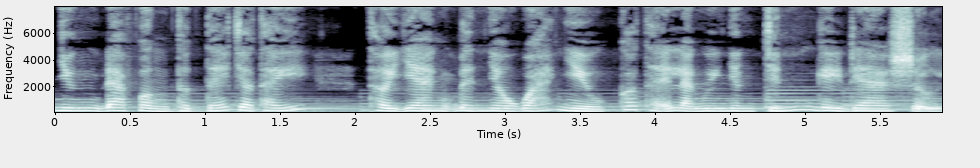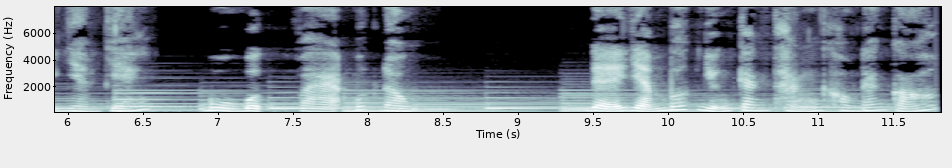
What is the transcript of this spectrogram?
Nhưng đa phần thực tế cho thấy thời gian bên nhau quá nhiều có thể là nguyên nhân chính gây ra sự nhàm chán, buồn bực và bất đồng. Để giảm bớt những căng thẳng không đáng có,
